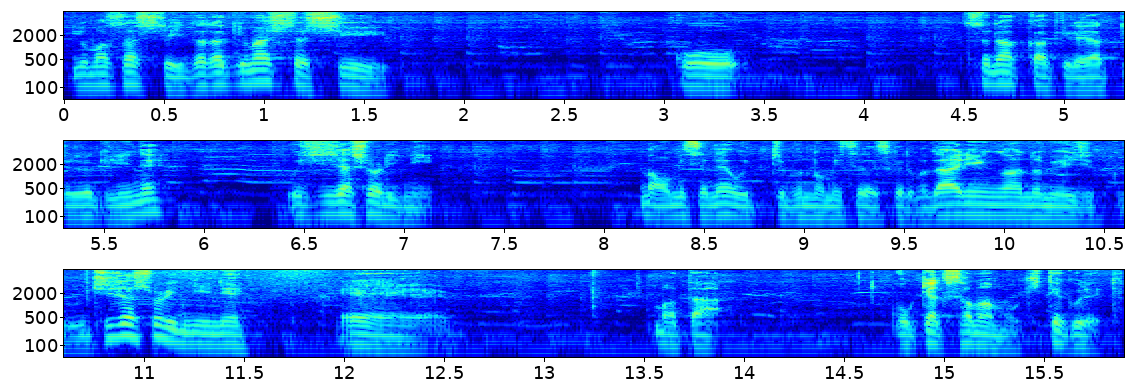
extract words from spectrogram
読まさせていただきましたしこうスナックアキラやってる時にね内田処理にまあお店ね自分のお店ですけどもダイニングミュージック内田処理にね、えー、またお客様も来てくれて、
